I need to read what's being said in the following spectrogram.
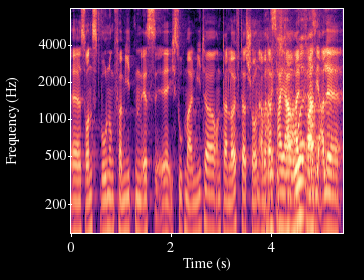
äh, sonst Wohnung vermieten ist, äh, ich suche mal einen Mieter und dann läuft das schon. Aber, aber dass ich da halt quasi alle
